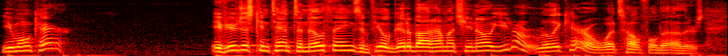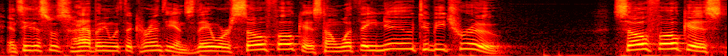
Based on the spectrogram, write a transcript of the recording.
You won't care. If you're just content to know things and feel good about how much you know, you don't really care what's helpful to others. And see, this was happening with the Corinthians. They were so focused on what they knew to be true, so focused,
